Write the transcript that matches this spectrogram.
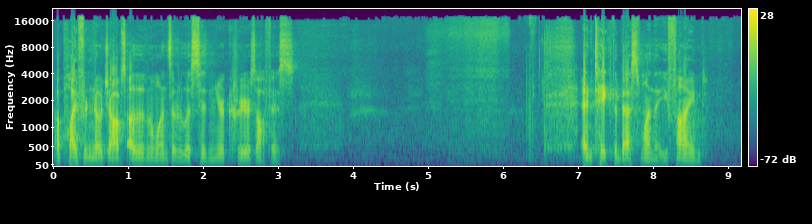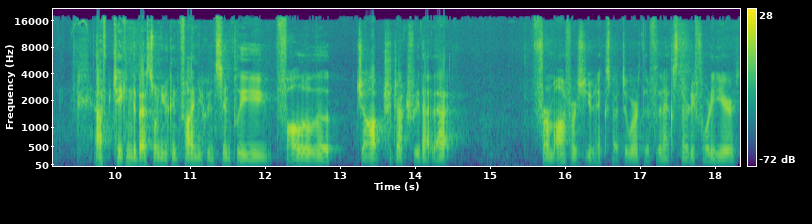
apply for no jobs other than the ones that are listed in your careers office. And take the best one that you find. After taking the best one you can find, you can simply follow the job trajectory that that firm offers you and expect to work there for the next 30, 40 years.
